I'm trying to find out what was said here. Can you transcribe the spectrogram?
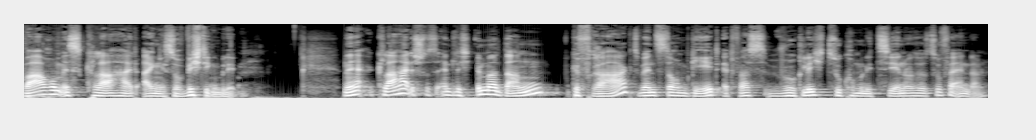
Warum ist Klarheit eigentlich so wichtig im Leben? Naja, Klarheit ist schlussendlich immer dann gefragt, wenn es darum geht, etwas wirklich zu kommunizieren oder zu verändern.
